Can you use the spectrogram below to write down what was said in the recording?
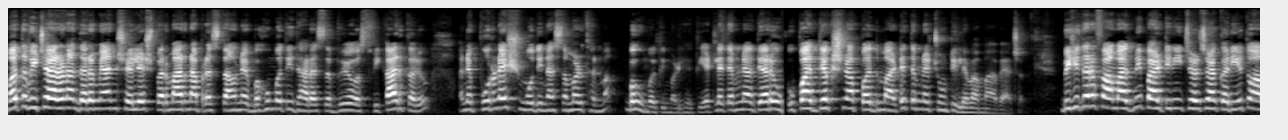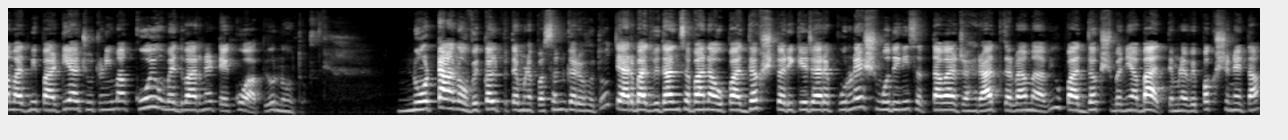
મત વિચારણા દરમિયાન શૈલેષ પરમારના પ્રસ્તાવને બહુમતી ધારાસભ્યોએ અસ્વીકાર કર્યો અને પૂર્ણેશ મોદીના સમર્થનમાં બહુમતી મળી હતી. એટલે તેમને અત્યારે ઉપાધ્યક્ષના પદ માટે તેમને ચૂંટી લેવામાં આવ્યા છે. બીજી તરફ આમ આદમી પાર્ટીની ચર્ચા કરીએ તો આમ આદમી પાર્ટીએ આ ચૂંટણીમાં કોઈ ઉમેદવારને ટેકો આપ્યો નહોતો. નોટાનો વિકલ્પ તેમણે પસંદ કર્યો હતો. ત્યારબાદ વિધાનસભાના ઉપાધ્યક્ષ તરીકે જ્યારે પૂર્ણેશ મોદીની સત્તાવાર જાહેરાત કરવામાં આવી, ઉપાધ્યક્ષ બન્યા બાદ તેમણે વિપક્ષ નેતા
